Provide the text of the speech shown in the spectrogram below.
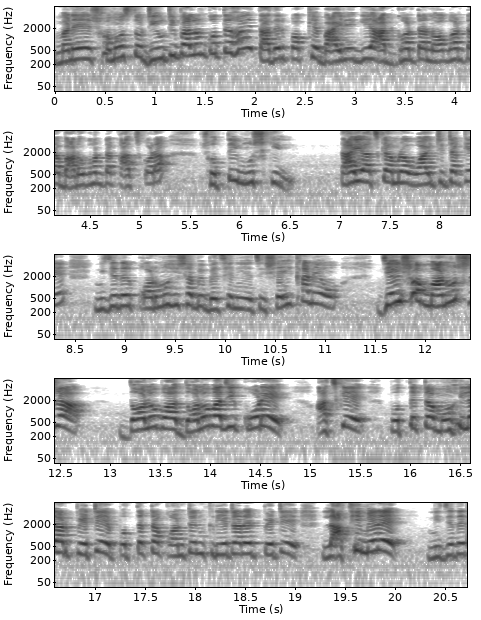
মানে সমস্ত ডিউটি পালন করতে হয়, তাদের পক্ষে বাইরে গিয়ে আট ঘণ্টা, ন ঘণ্টা, বারো ঘণ্টা কাজ করা সত্যিই মুশকিল। তাই আজকে আমরা ওয়াইটিটাকে নিজেদের কর্ম হিসাবে বেছে নিয়েছি। সেইখানেও যেই সব মানুষরা দলবা, দলবাজি করে আজকে প্রত্যেকটা মহিলার পেটে, প্রত্যেকটা কন্টেন্ট ক্রিয়েটারের পেটে লাথি মেরে নিজেদের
